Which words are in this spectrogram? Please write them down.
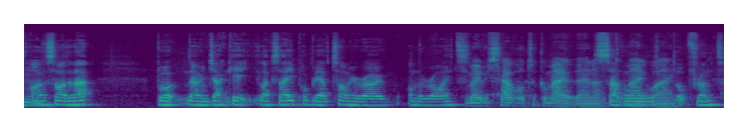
Mm. either side of that. But knowing Jackett, like I say, you'd probably have Tommy Rowe on the right, Maybe Saville took him out then to make Saville way. up front.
